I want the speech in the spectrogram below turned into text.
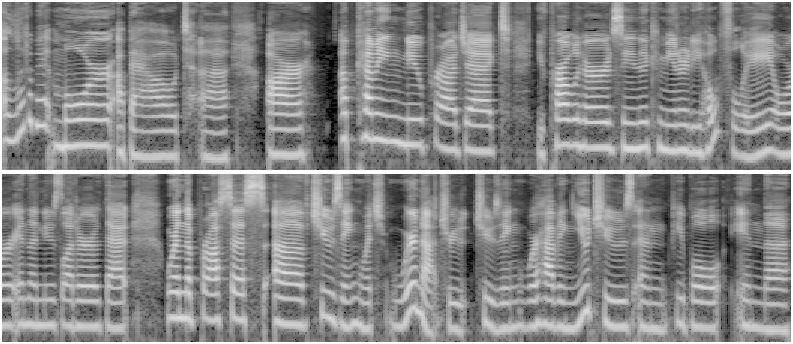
a little bit more about uh, our upcoming new project. You've probably heard, seen in the community, hopefully, or in the newsletter that we're in the process of choosing, which we're not choosing. We're having you choose, and people in the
